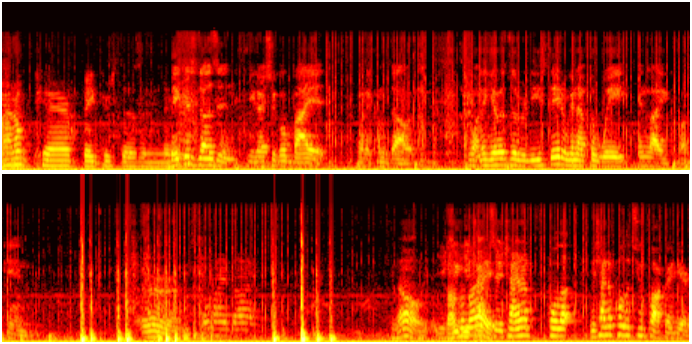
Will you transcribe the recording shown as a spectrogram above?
I don't care. Baker's dozen. Baker's Dozen. You guys should go buy it when it comes out. You want to give us the release date, or we're gonna have to wait and like fucking. Urgh. When I die. No, you, It's on you, the you're, try, light. so you're trying to pull up. You're trying to pull the Tupac right here.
